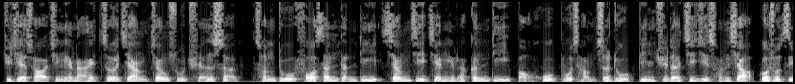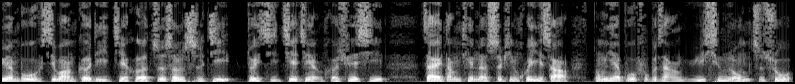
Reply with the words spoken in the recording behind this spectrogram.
据介绍，近年来，浙江、江苏全省、成都、佛山等地相继建立了耕地保护补偿制度，并取得积极成效。国土资源部希望各地结合自身实际，对其借鉴和学习。在当天的视频会议上，农业部副部长于兴荣指出，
